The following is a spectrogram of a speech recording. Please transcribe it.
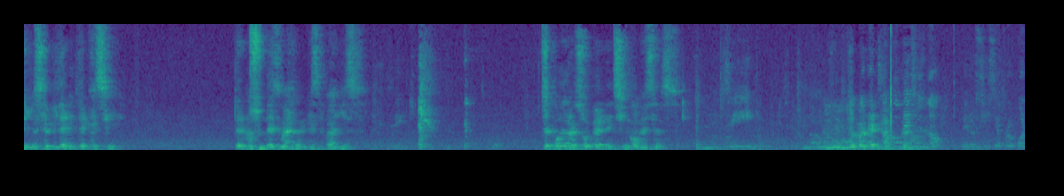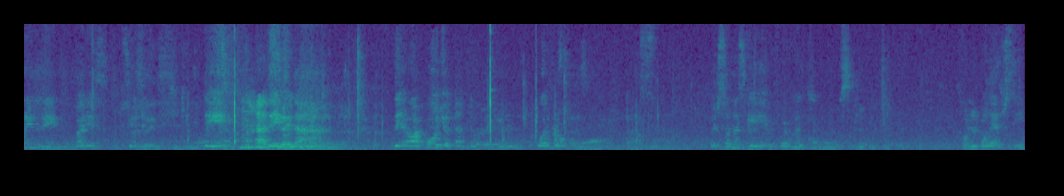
Sí, es evidente que sí. ¿Tenemos un desmadre en este país? ¿Se puede resolver en cinco meses? Sí. Mm, Yo creo que En no. cinco meses no, pero si se proponen en varias opciones de, de esta de apoyo tanto del pueblo como um, personas que fungen como con el poder, sí,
